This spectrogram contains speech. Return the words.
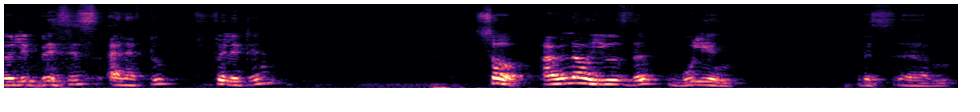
curly braces I'll have to fill it in. So I will now use the boolean this um,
